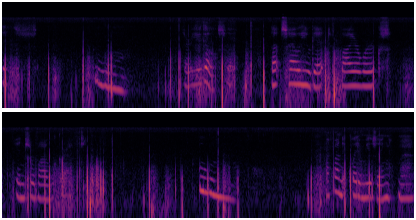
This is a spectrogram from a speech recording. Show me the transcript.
this. Boom. There you go. So that's how you get fireworks in Survivalcraft. Boom. I find it quite amusing.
